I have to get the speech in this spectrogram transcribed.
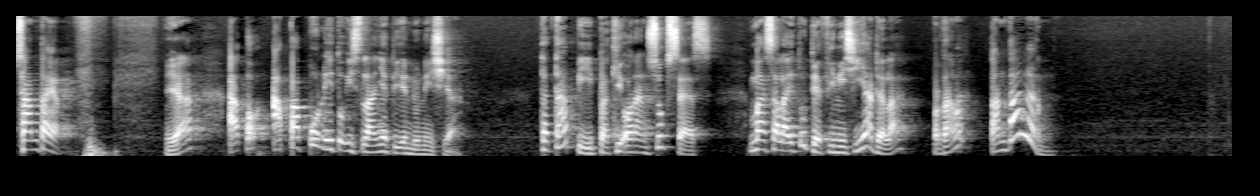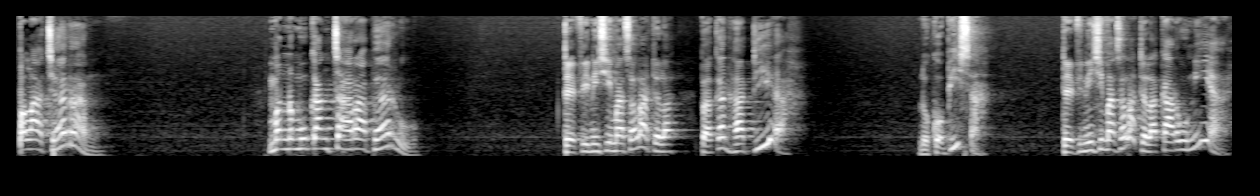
santet. ya, atau apa pun itu istilahnya di Indonesia. Tetapi bagi orang sukses, masalah itu definisinya adalah pertama, tantangan. Pelajaran. Menemukan cara baru. Definisi masalah adalah bahkan hadiah Loh kok bisa? Definisi masalah adalah karunia.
